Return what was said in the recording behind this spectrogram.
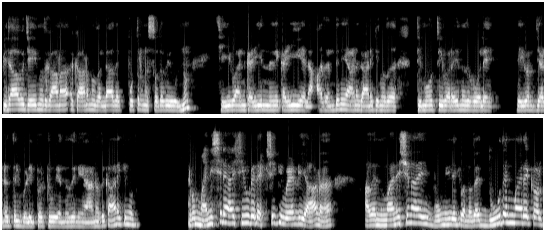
പിതാവ് ചെയ്യുന്നത് കാണാ കാണുന്നതല്ലാതെ പുത്രന് സ്വതവൊന്നും ചെയ്യുവാൻ കഴിയുന്നതിന് കഴിയുകയില്ല. അതെന്തിനെയാണ് കാണിക്കുന്നത്? തിമോത്തി പറയുന്നത് പോലെ ദൈവം ജഡത്തിൽ വെളിപ്പെട്ടു എന്നതിനെയാണ് അത് കാണിക്കുന്നത്. അപ്പൊ മനുഷ്യരാശിയുടെ രക്ഷയ്ക്ക് വേണ്ടിയാണ് അവൻ മനുഷ്യനായി ഭൂമിയിലേക്ക് വന്നു. അതായത് ദൂതന്മാരെക്കാൾ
